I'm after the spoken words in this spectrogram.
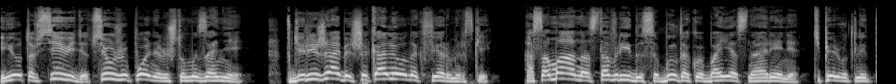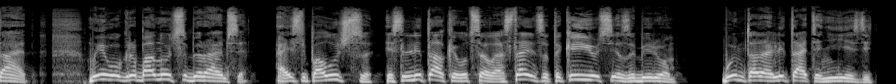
Ее-то все видят, все уже поняли, что мы за ней. В дирижабе шоколенок фермерский. А сама она Ставридеса, был такой боец на арене, теперь вот летает. Мы его грабануть собираемся. А если получится, если леталка его целая останется, так и ее все заберем. Будем тогда летать, а не ездить.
